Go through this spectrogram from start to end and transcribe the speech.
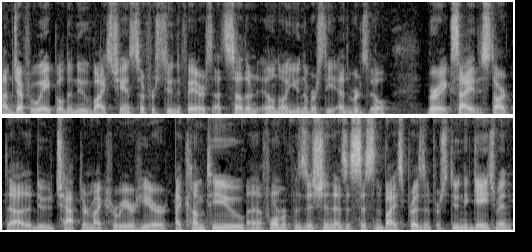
I'm Jeffrey Waple, the new Vice Chancellor for Student Affairs at Southern Illinois University, Edwardsville. Very excited to start uh, the new chapter in my career here. I come to you in a former position as Assistant Vice President for Student Engagement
